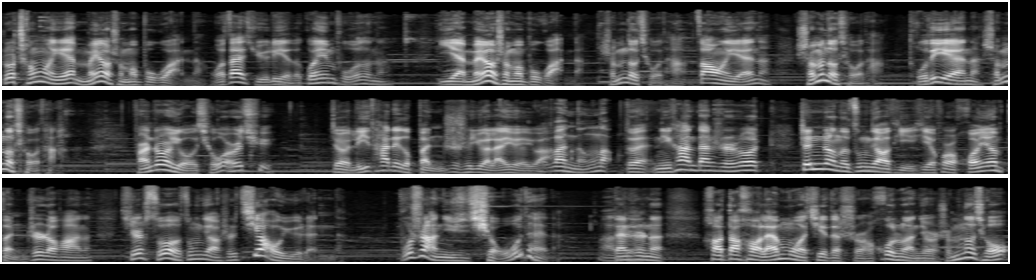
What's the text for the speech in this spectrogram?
说城隍爷没有什么不管的。我再举例子，观音菩萨呢？也没有什么不管的，什么都求他。灶王爷呢，什么都求他；土地爷呢，什么都求他。反正都是有求而去，就离他这个本质是越来越远。万能的，对，你看，但是说真正的宗教体系或者还原本质的话呢，其实所有宗教是教育人的，不是让你去求他的。但是呢，后到后来末期的时候，混乱就是什么都求，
